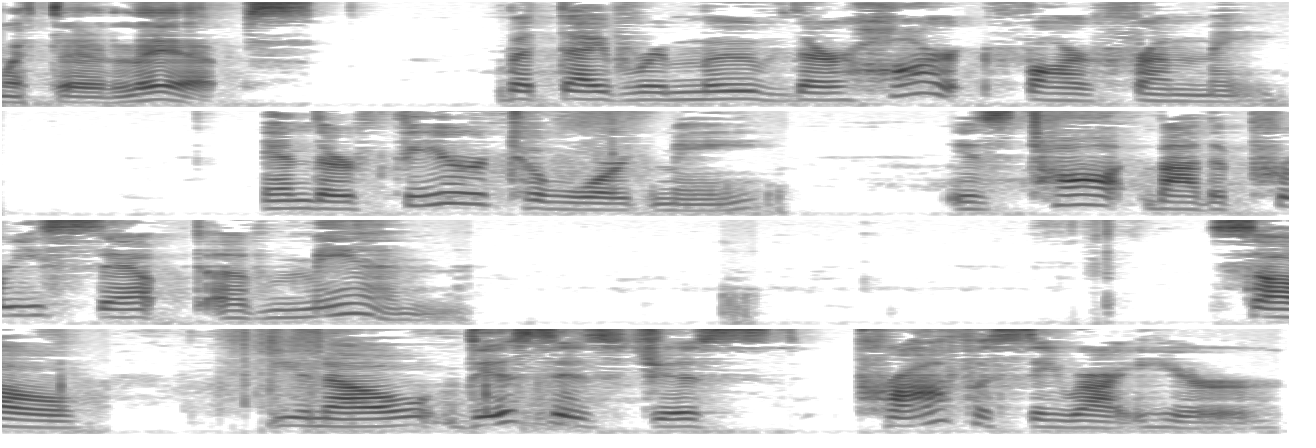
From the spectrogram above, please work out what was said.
with their lips, But they've removed their heart far from me, and their fear toward me is taught by the precept of men. So, you know, this is just prophecy right here,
